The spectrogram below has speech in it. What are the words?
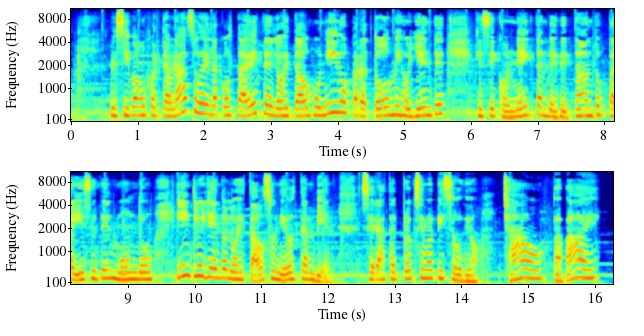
Reciban un fuerte abrazo de la costa este de los Estados Unidos para todos mis oyentes que se conectan desde tantos países del mundo, incluyendo los Estados Unidos también. Será hasta el próximo episodio. Chao, bye bye.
